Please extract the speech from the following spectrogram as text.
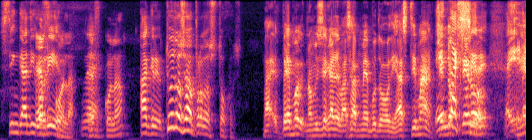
στην κατηγορία. Εύκολα. Ναι. Εύκολα. Ακριβώς. Τούτος είναι ο πρώτος στόχος. Μα πες μου, νομίζεις κατεβάσαμε από το διάστημα; Και το Εντάξει ξέρω. ρε. Ε, Ναι,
